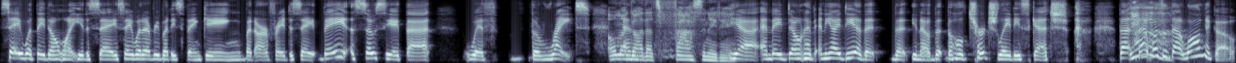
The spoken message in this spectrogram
say what they don't want you to say. Say what everybody's thinking, but are afraid to say. They associate that with the right. Oh my and, god, that's fascinating. Yeah, and they don't have any idea that that you know the, the whole church lady sketch that yeah. that wasn't that long ago,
